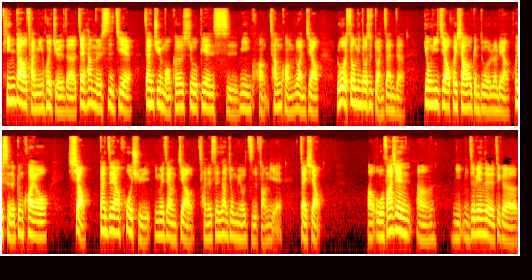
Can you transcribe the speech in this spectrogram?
听到蝉鸣会觉得在他们的世界占据某棵树便死命狂猖狂乱叫，如果寿命都是短暂的，用力叫会消耗更多的热量，会死得更快哦。笑，但这样或许因为这样叫，蝉的身上就没有脂肪也在笑。好，我发现嗯。你你这边的这个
